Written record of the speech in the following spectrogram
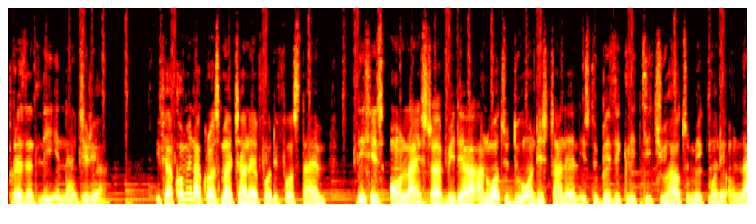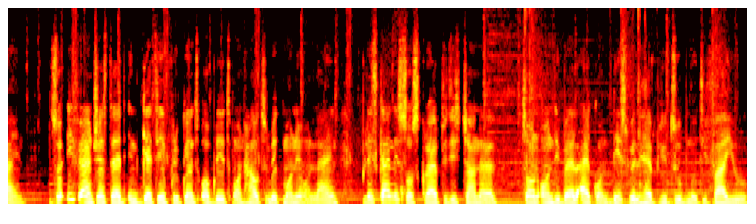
presently in Nigeria. If you are coming across my channel for the first time, this is Online Strive Media and what to do on this channel is to basically teach you how to make money online. So if you are interested in getting frequent updates on how to make money online, please kindly subscribe to this channel, turn on the bell icon. This will help YouTube notify you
